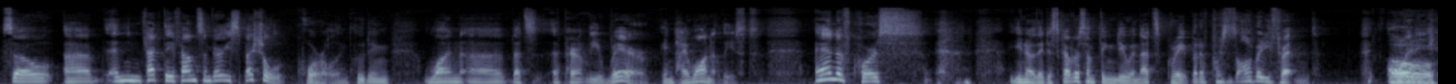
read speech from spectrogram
So, uh, and in fact, they found some very special coral, including one uh, that's apparently rare in Taiwan, at least. And of course, you know, they discover something new, and that's great. But of course, it's already threatened. already,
